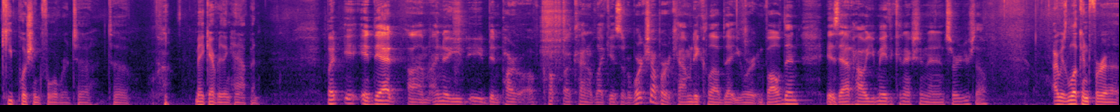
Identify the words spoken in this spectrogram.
keep pushing forward to to make everything happen. But in that, um, I know you, have been part of a kind of like, is it a workshop or a comedy club that you were involved in? Is that how you made the connection and inserted yourself? I was looking for a.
